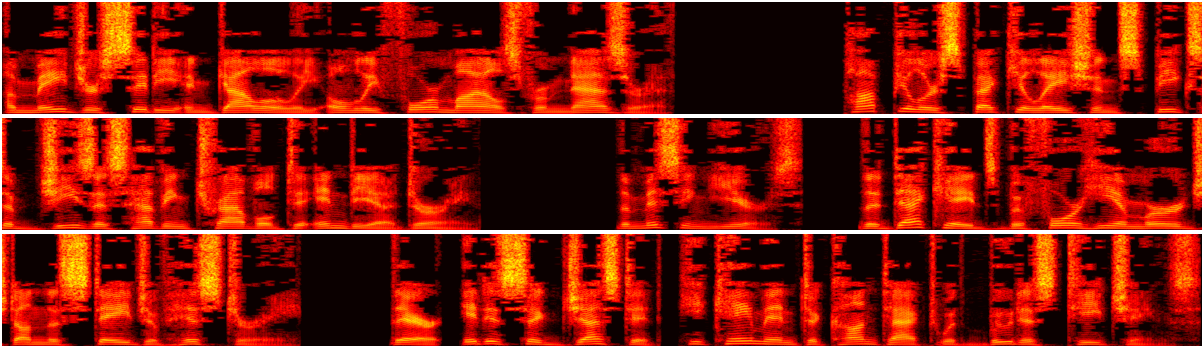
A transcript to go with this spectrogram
a major city in Galilee only four miles from Nazareth. Popular speculation speaks of Jesus having traveled to India during the missing years, the decades before he emerged on the stage of history. There, it is suggested, he came into contact with Buddhist teachings.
